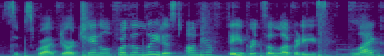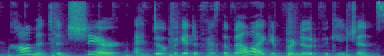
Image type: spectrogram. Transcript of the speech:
Subscribe to our channel for the latest on your favorite celebrities. Like, comment, and share. And don't forget to press the bell icon for notifications.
